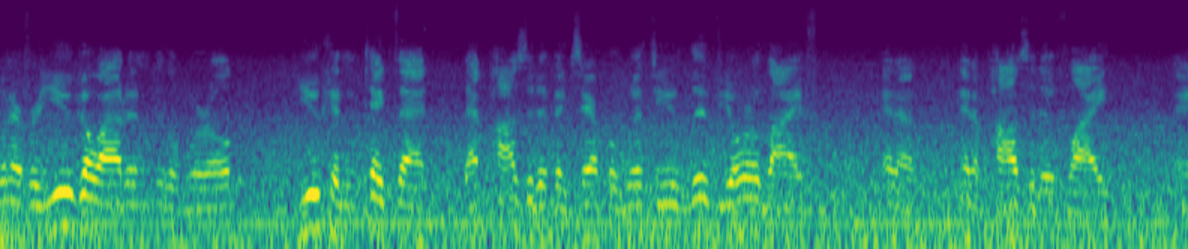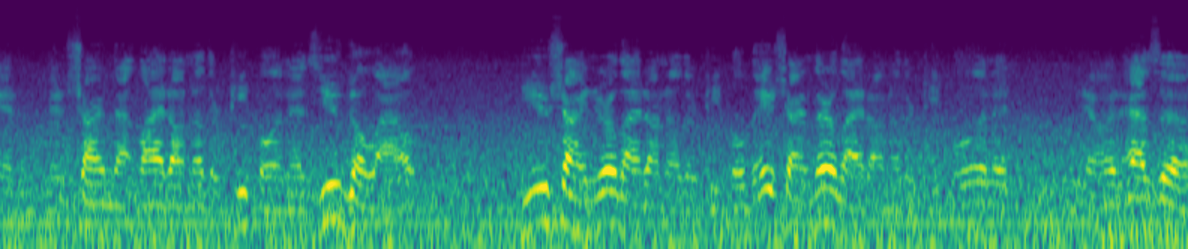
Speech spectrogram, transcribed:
whenever you go out into the world, you can take that, that positive example with you, live your life in a, in a positive light, and and shine that light on other people. And as you go out, you shine your light on other people. They shine their light on other people, and it, you know, it has a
